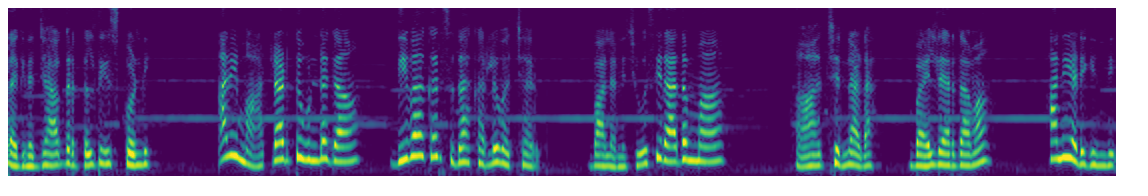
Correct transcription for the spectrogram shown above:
తగిన జాగ్రత్తలు తీసుకోండి. అని మాట్లాడుతూ ఉండగా దివాకర్ సుధాకర్లు వచ్చారు. వాళ్ళని చూసి రాధమ్మ ఆ చిన్నాడా బయలుదేరదామా? అని అడిగింది.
